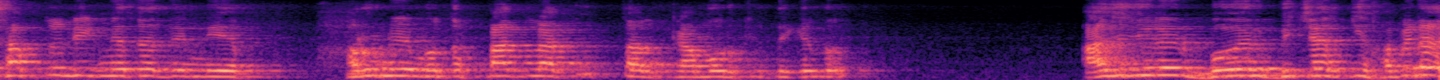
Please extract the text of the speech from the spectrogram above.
ছাত্রলীগ নেতাদের নিয়ে হারুনের মতো পাগলা কুত্তার কামড় খেতে গেল? আজিজুলের বউয়ের বিচার কি হবে না?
